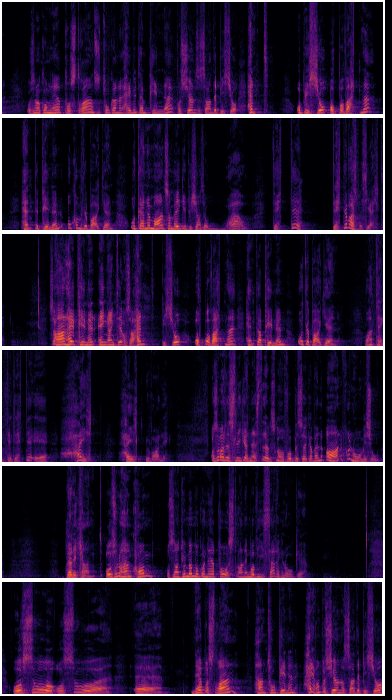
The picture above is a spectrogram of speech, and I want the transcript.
Og så når han kom ned på stranden, så tok han heiv ut en pinne på sjøen så sa han til bikkja 'hent'. Og bikkja oppå vannet henter pinnen og kommer tilbake igjen. Og denne mannen som eier bikkja, sa 'wow, dette, dette var spesielt'. Så han heiv pinnen en gang til og sa 'hent bikkja oppå vannet, henta pinnen og tilbake igjen'. Og han tenkte dette er helt, helt uvanlig. Og så var det slik at Neste dag skulle han få besøk av en annen fra Nordmisjon. Predikant. Og så når han kom og så sa han du, vi må gå ned på stranden, jeg må vise deg noe. Og så, og så eh, Ned på stranden. Han tok pinnen, heiv den på sjøen og sa til bikkja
